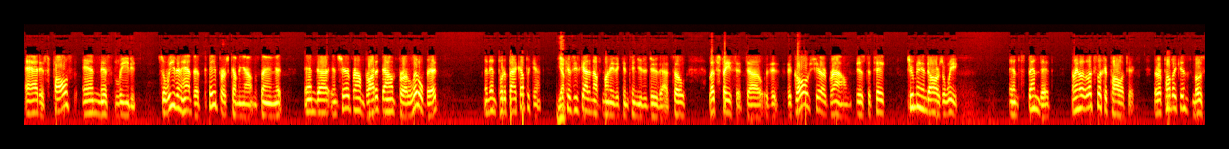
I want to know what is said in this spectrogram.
ad is false and misleading. So we even had the papers coming out and saying it, and uh, and Sherrod Brown brought it down for a little bit, and then put it back up again yep. because he's got enough money to continue to do that. So let's face it, uh, the the goal of Sherrod Brown is to take two million dollars a week and spend it. I mean, let's look at politics. The Republicans most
